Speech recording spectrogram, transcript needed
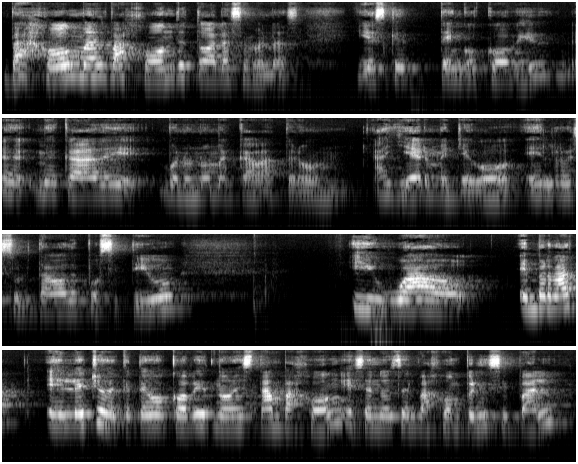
bajón más bajón de todas las semanas y es que tengo COVID. Eh, me acaba de, bueno, no me acaba, pero ayer me llegó el resultado de positivo. Y wow, en verdad el hecho de que tengo COVID no es tan bajón, ese no es el bajón principal,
